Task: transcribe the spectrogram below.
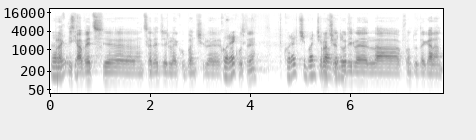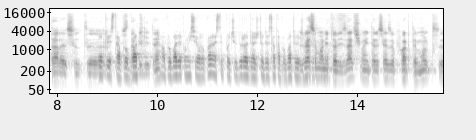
Practic aveți uh, înțelegerile cu băncile Corect. făcute? Corect, și băncile Procedurile la fondul de garantare sunt uh, Totul este aprobat, stabilite? aprobat de Comisia Europeană, este procedură de ajutor de stat aprobată de Deci vreau să Comisia monitorizați și mă interesează foarte mult uh,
